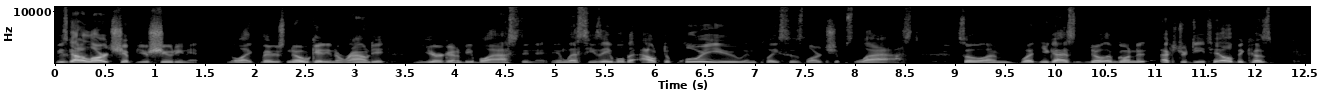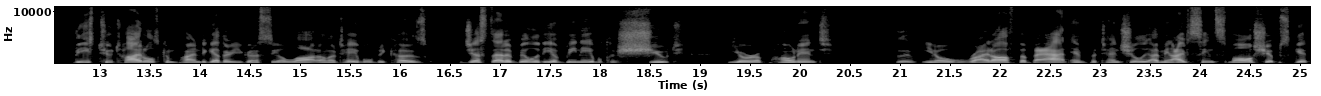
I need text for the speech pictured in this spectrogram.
if he's got a large ship, you're shooting it. Like there's no getting around it. You're going to be blasting it unless he's able to out deploy you and place his large ships last. So I'm letting you guys know I'm going to extra detail because these two titles combined together, you're going to see a lot on the table because just that ability of being able to shoot your opponent, the, you know, right off the bat, and potentially, I mean, I've seen small ships get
